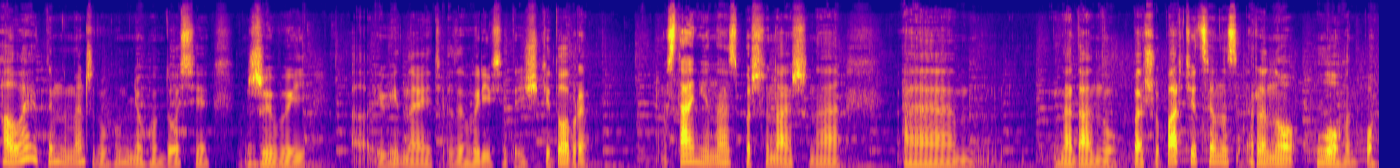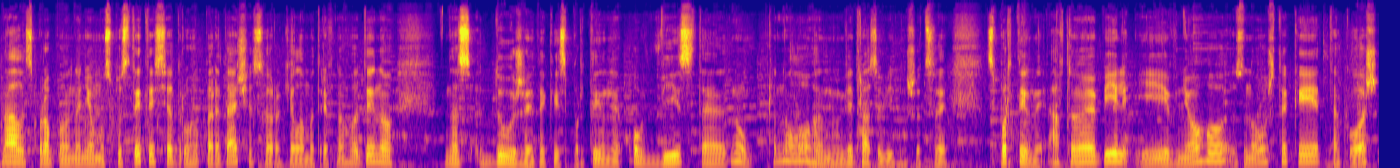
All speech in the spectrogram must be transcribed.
Але тим не менше, двигун в нього досі живий. І він навіть загорівся трішки добре. Останній нас персонаж на, е, на дану першу партію це у нас Renault Logan. Погнали, спробуємо на ньому спуститися. Друга передача 40 км на годину. У нас дуже такий спортивний обвіз. Та, ну, Renault Logan відразу видно, що це спортивний автомобіль, і в нього знову ж таки також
